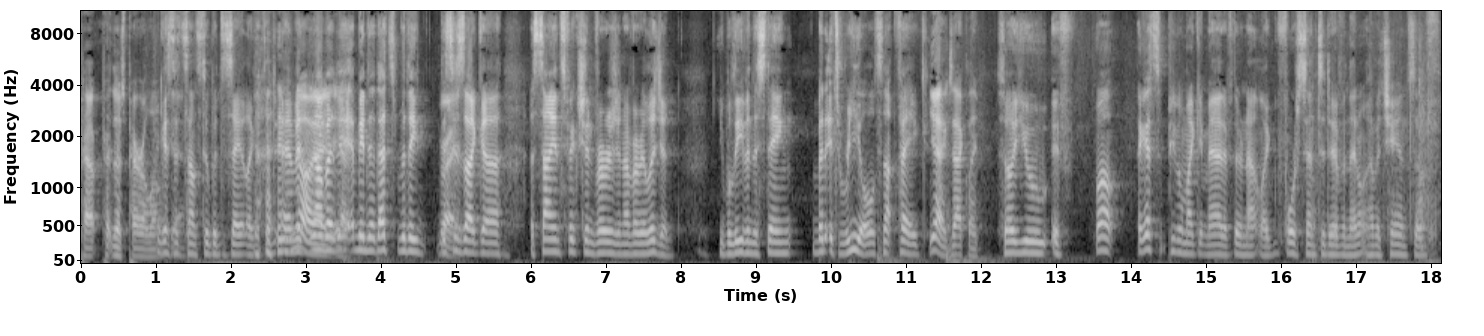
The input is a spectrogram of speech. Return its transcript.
pa- those parallels. I guess yeah. it sounds stupid to say it like it's a, No, no, but yeah. I mean that's really this Right. is like a, a science fiction version of a religion. You believe in this thing, but it's real. It's not fake. yeah, exactly. So you, if well, I guess people might get mad if they're not like force sensitive and they don't have a chance of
